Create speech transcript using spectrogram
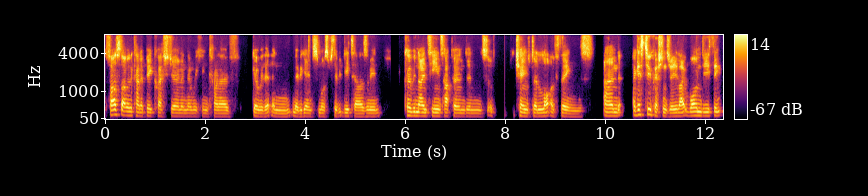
So i'll start with a kind of big question and then we can kind of go with it and maybe get into some more specific details. I mean covid-19's happened and sort of changed a lot of things. And i guess two questions really. Like one do you think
